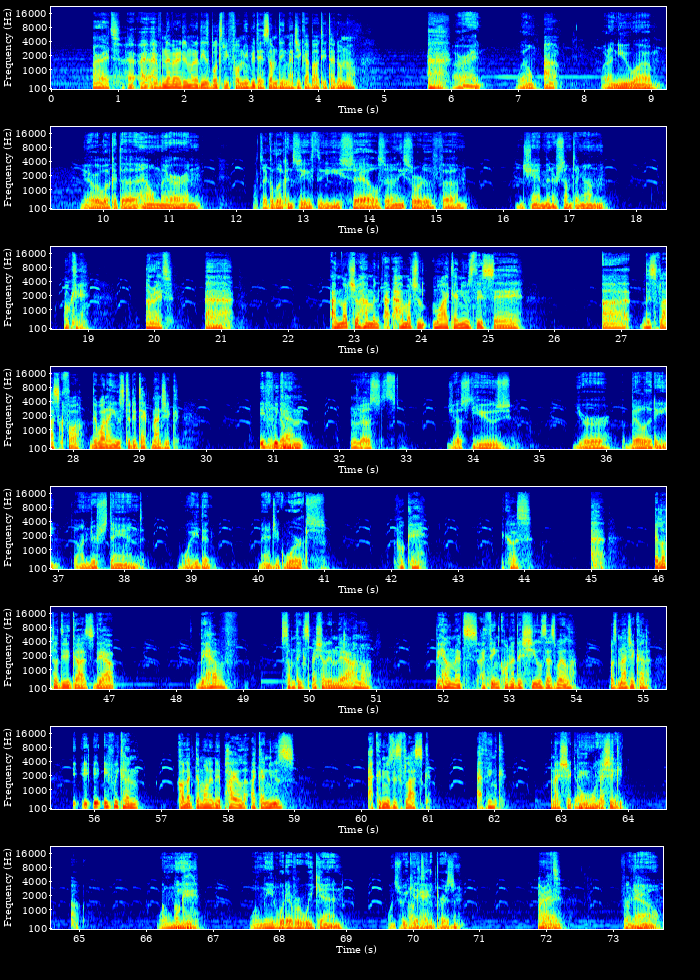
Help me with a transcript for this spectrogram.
All right. I, I, I've never ridden one of these boats before. Maybe there's something magic about it. I don't know. All right. Well, Uh, why don't you uh, you have a look at the helm there, and I'll take a look and see if the sails have any sort of um, enchantment or something on them. Okay. All right. Uh, I'm not sure how many, how much more I can use this, uh, uh, this flask for. The one I use to detect magic. If Then we can, Mm. Just just use your ability to understand the way that magic works. okay. Because a lot of these guys, they are, they have something special in their armor. The helmets, I think one of the shields as well, was magical. I- i- If we can collect them all in a pile, I can use, I can use this flask. I think, and I shake Don't the, I shake it. it. We'll need Okay. we'll need whatever we can once we get Okay. to the prison. All right. Alright. For Okay. now,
